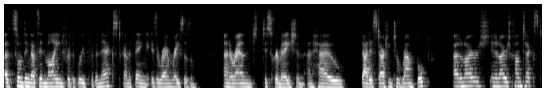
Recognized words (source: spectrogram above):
uh, something that's in mind for the group for the next kind of thing is around racism and around discrimination and how that is starting to ramp up at an Irish in an Irish context.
